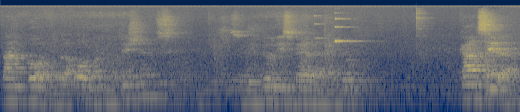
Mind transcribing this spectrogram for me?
Thank God, we are all mathematicians, do this better than I do. Consider,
